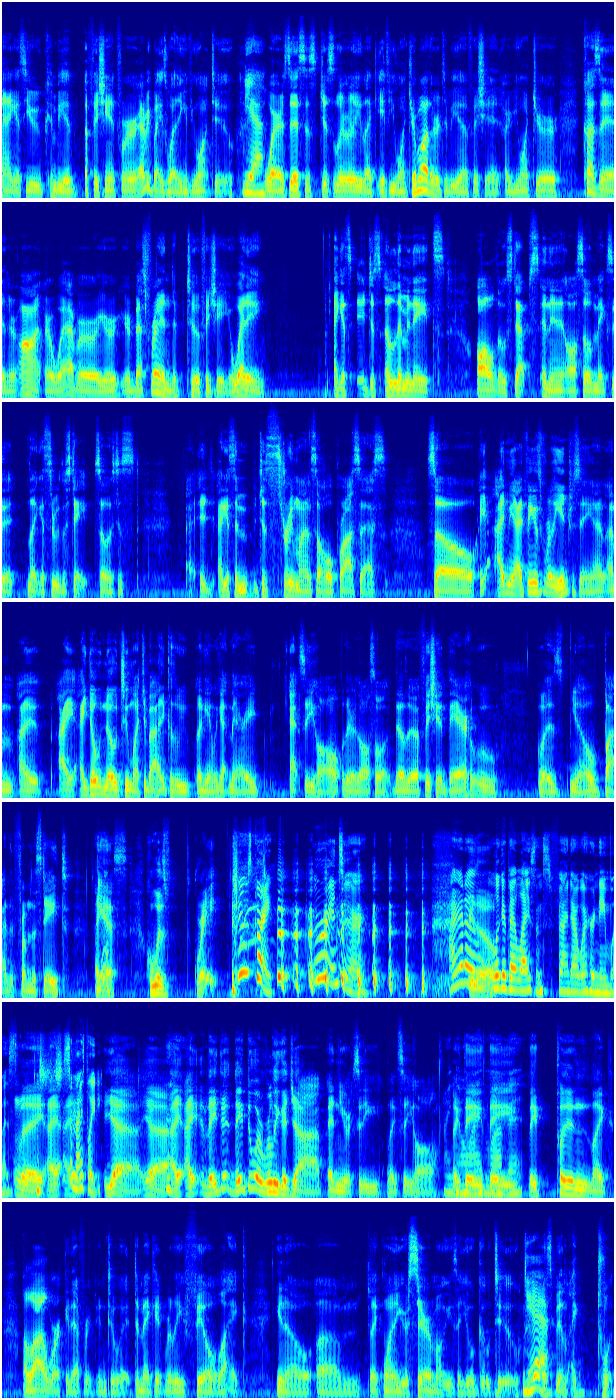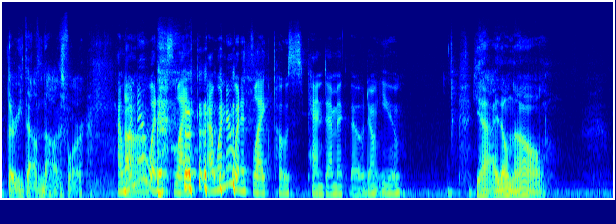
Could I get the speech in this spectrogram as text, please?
and I guess you can be an officiant for everybody's wedding if you want to. Yeah. Whereas this is just literally like if you want your mother to be an officiant, or you want your cousin or aunt or whatever, or your your best friend to, to officiate your wedding. I guess it just eliminates all those steps, and then it also makes it like it's through the state. So it's just it, I guess it just streamlines the whole process. So yeah, I mean, I think it's really interesting. I, I'm I I I don't know too much about it because we again we got married at City Hall. There's also there's an officiant there who was you know by the, from the state, I Yeah. guess, who was great. She was great. we were into her. I gotta You know? look at that license, find out what her name was. Like, She's I- just a nice lady. Yeah, yeah. I, I they did they do a really good job at New York City, like City Hall. I like they I love they it. they put in like a lot of work and effort into it to make it really feel like you know um, like one of your ceremonies that you'll go to. Yeah. it's been like thirty thousand dollars for. I wonder Um, what it's like. I wonder what it's like post pandemic, though. Don't you? Yeah, I don't know.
